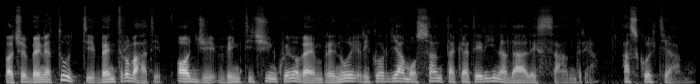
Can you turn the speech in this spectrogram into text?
Pace e bene a tutti, bentrovati. Oggi, 25 novembre, noi ricordiamo Santa Caterina da Alessandria. Ascoltiamo.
